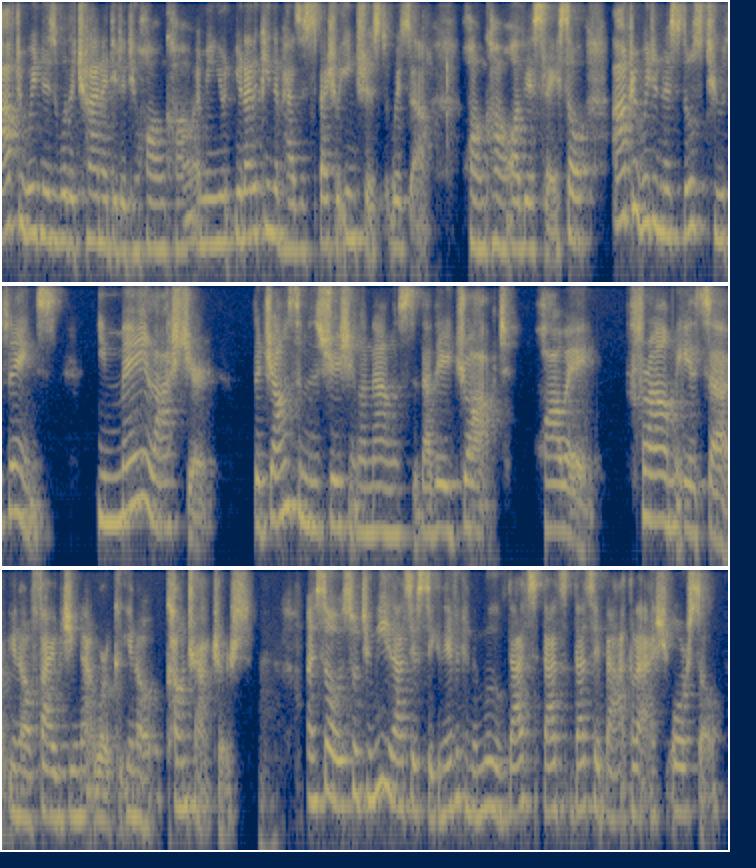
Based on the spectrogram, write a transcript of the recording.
after witness what China did to Hong Kong, I mean, United Kingdom has a special interest with uh, Hong Kong, obviously. So after witness those two things, in May last year, the Johnson administration announced that they dropped Huawei from its uh, you know 5G network you know contractors, mm-hmm. and so so to me that's a significant move. That's that's that's a backlash also.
